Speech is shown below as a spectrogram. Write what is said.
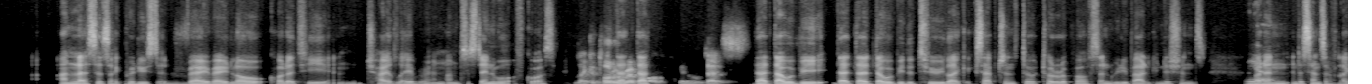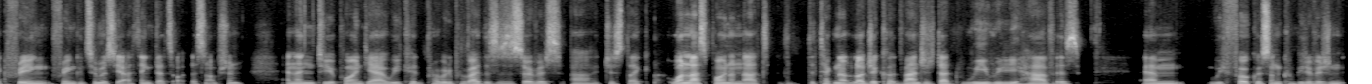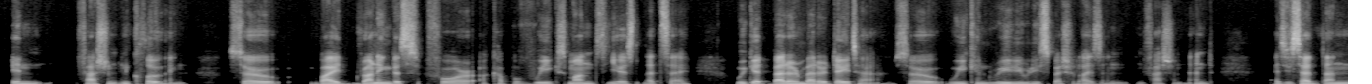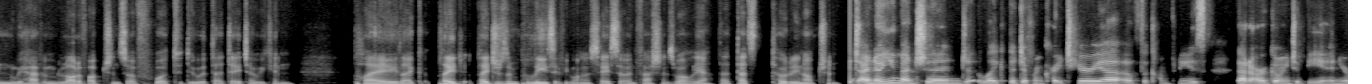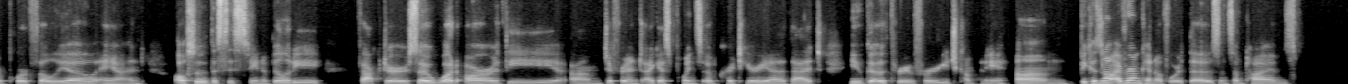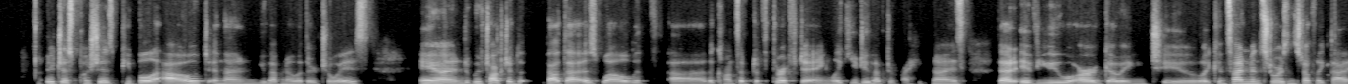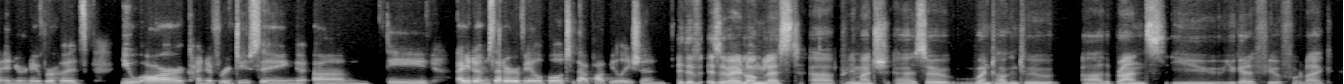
unless it's like produced at very very low quality and child labor and unsustainable, of course. Like a total that, that, you know, that's that that would be that that that would be the two like exceptions to total ripoffs and really bad conditions. Yeah. but in, in the sense of like freeing freeing consumers yeah i think that's that's an option. And then to your point yeah we could probably provide this as a service. Uh, just like one last point on that. The, the technological advantage that we really have is um, we focus on computer vision in fashion in clothing. So by running this for a couple of weeks months years let's say we get better and better data. So we can really really specialize in, in fashion. And as you said, then we have a lot of options of what to do with that data. We can play like play, plagiarism police if you want to say so in fashion as well. Yeah that that's totally an option. I know you mentioned like the different criteria of the companies that are going to be in your portfolio and also the sustainability factor. So what are the um, different i guess points of criteria that you go through for each company? Um, because not everyone can afford those and sometimes it just pushes people out and then you have no other choice and we've talked about that as well with uh, the concept of thrifting. Like you do have to recognize that if you are going to like consignment stores and stuff like that in your neighborhoods you are kind of reducing um, the items that are available to that population. It is a very long list uh, pretty much. Uh, so when talking to uh, the brands you you get a feel for like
